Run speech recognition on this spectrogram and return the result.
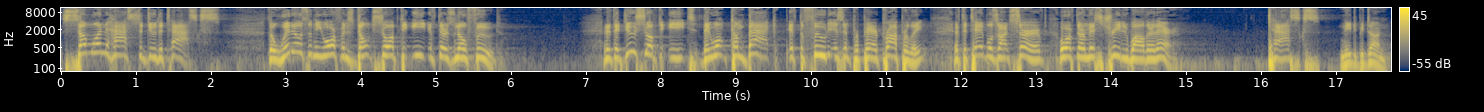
Someone has to do the tasks. The widows and the orphans don't show up to eat if there's no food. And if they do show up to eat, they won't come back if the food isn't prepared properly, if the tables aren't served, or if they're mistreated while they're there. Tasks need to be done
